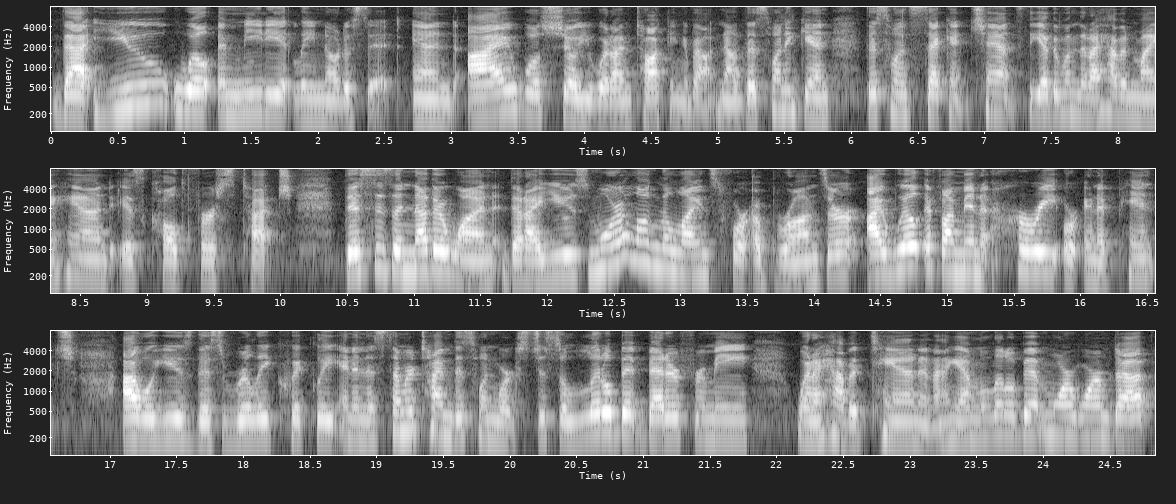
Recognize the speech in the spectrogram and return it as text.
that you will immediately notice it. And i will show you what i'm talking about. Now this one again this one's second chance. The other one that i have in my hand is called first touch. This is another one that i use more along the lines for a bronzer. I will if i'm in a hurry or in a pinch I will use this really quickly. And in the summertime this one works just a little bit better for me when I have a tan and I am a little bit more warmed up.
